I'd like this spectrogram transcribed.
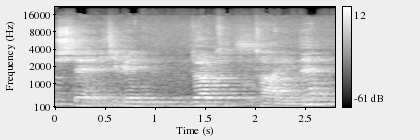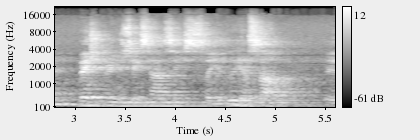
işte 2004 tarihinde 5188 sayılı yasa e,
